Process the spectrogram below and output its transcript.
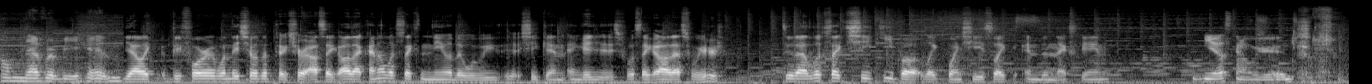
I'll never be him. Yeah, like before when they showed the picture, I was like, oh, that kind of looks like Neo the Wee Wee Shiki, and Engage was like, oh, that's weird. Dude, that looks like Shiki, but like when she's like in the next game. Yeah, that's kind of weird.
